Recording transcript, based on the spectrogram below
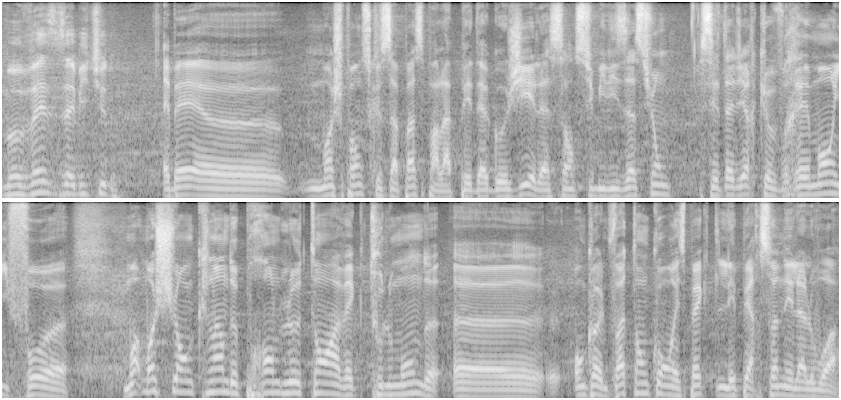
mauvaises habitudes Eh ben, euh, moi je pense que ça passe par la pédagogie et la sensibilisation. C'est-à-dire que vraiment il faut. euh, moi, moi je suis enclin de prendre le temps avec tout le monde. euh, encore une fois, tant qu'on respecte les personnes et la loi.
